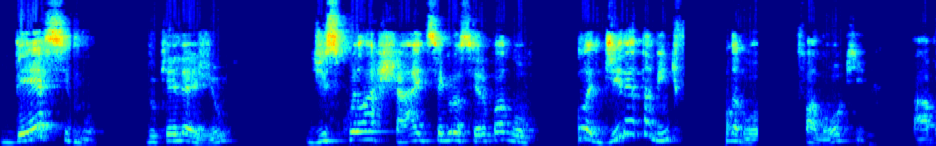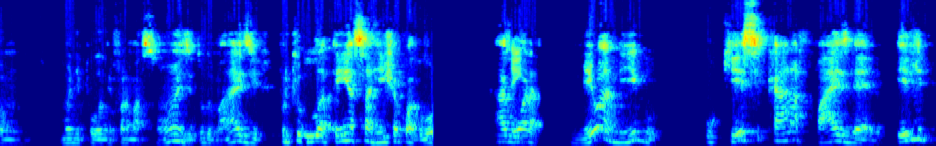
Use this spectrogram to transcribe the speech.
décimo do que ele agiu de esculachar e de ser grosseiro com a Globo. O Lula diretamente da Globo, falou que estavam manipulando informações e tudo mais, e porque o Lula tem essa rixa com a Globo. Agora, meu amigo, o que esse cara faz, velho? Ele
